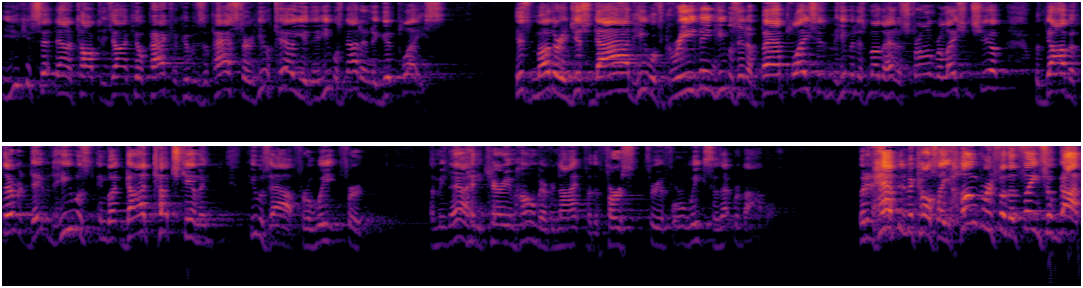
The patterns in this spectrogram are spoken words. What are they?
you can sit down and talk to John Kilpatrick, who was a pastor, he'll tell you that he was not in a good place. His mother had just died. He was grieving. He was in a bad place. His, him and his mother had a strong relationship with God, but there, they, he was. But God touched him, and he was out for a week for I mean, they had to carry him home every night for the first three or four weeks of that revival. But it happened because they hungered for the things of God.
